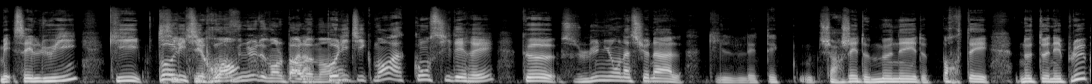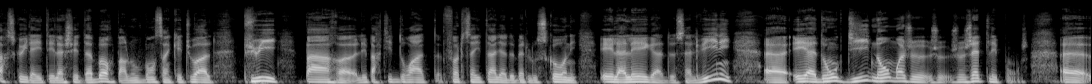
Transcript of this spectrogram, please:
Mais c'est lui qui, politiquement, devant le Parlement, politiquement, a considéré que l'Union nationale qu'il était chargé de mener, de porter, ne tenait plus, parce qu'il a été lâché d'abord par le mouvement 5 étoiles, puis par euh, les partis de droite, Forza Italia de Berlusconi et la Lega de Salvini, euh, et a donc dit non, moi je, je, je jette l'éponge. Euh,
